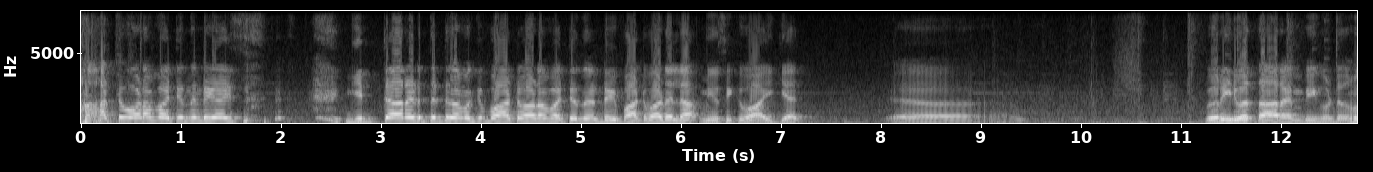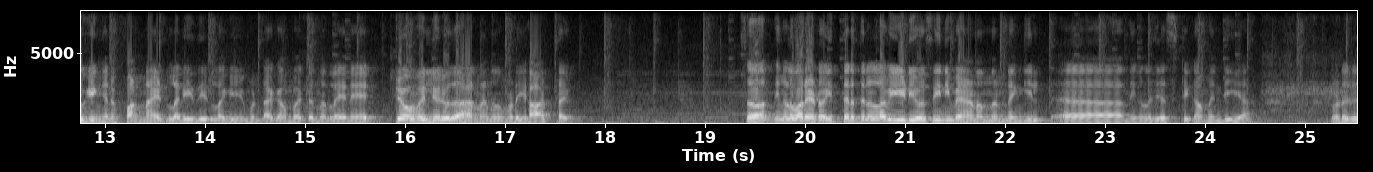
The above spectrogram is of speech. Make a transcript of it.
പാട്ട് പാടാൻ പറ്റുന്നുണ്ട് ഗൈസ് ഗിറ്റാർ എടുത്തിട്ട് നമുക്ക് പാട്ട് പാടാൻ പറ്റുന്നുണ്ട്. പാട്ട് പാടല്ല മ്യൂസിക് വായിക്കാൻ. വെറും ഇരുപത്തി ആറ് എം ബിയും കൊണ്ട് നമുക്ക് ഇങ്ങനെ ഫണ്ണായിട്ടുള്ള രീതിയിലുള്ള ഗെയിം ഉണ്ടാക്കാൻ പറ്റുന്നുള്ളതിന് ഏറ്റവും വലിയൊരു ഉദാഹരണമാണ് നമ്മുടെ ഈ ഹാർട്ട് ടൈം സോ നിങ്ങൾ പറയട്ടോ ഇത്തരത്തിലുള്ള വീഡിയോസ് ഇനി വേണമെന്നുണ്ടെങ്കിൽ നിങ്ങൾ ജസ്റ്റ് കമന്റ് ചെയ്യുക ഇവിടെ ഒരു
